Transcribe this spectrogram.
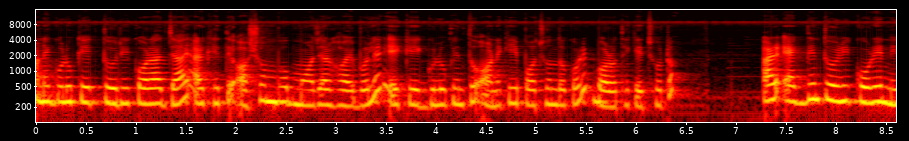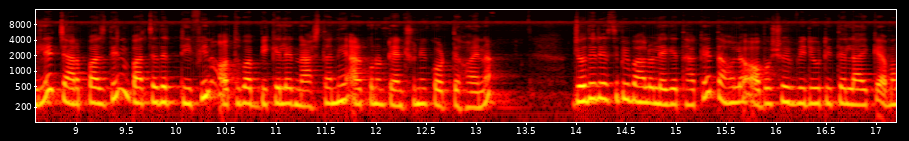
অনেকগুলো কেক তৈরি করা যায় আর খেতে অসম্ভব মজার হয় বলে এই কেকগুলো কিন্তু অনেকেই পছন্দ করে, বড় থেকে ছোট। আর একদিন তৈরি করে নিলে চার পাঁচ দিন বাচ্চাদের টিফিন অথবা বিকেলের নাস্তা নিয়ে আর কোনো টেনশনই করতে হয় না। যদি রেসিপি ভালো লেগে থাকে তাহলে অবশ্যই ভিডিওটিতে লাইক এবং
